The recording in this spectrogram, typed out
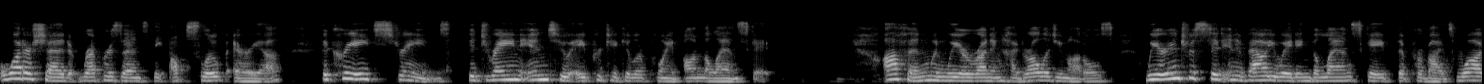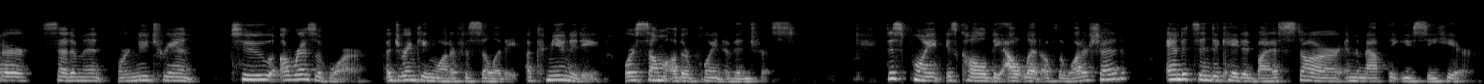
A watershed represents the upslope area that creates streams that drain into a particular point on the landscape. Often when we are running hydrology models, we are interested in evaluating the landscape that provides water, sediment, or nutrient to a reservoir, a drinking water facility, a community, or some other point of interest. This point is called the outlet of the watershed, and it's indicated by a star in the map that you see here.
